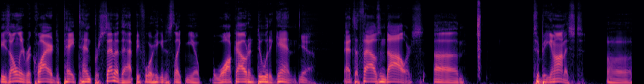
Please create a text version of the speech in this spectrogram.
He's only required to pay 10% of that before he can just, like, you know, walk out and do it again. Yeah. That's a thousand dollars. Um, To be honest, uh,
